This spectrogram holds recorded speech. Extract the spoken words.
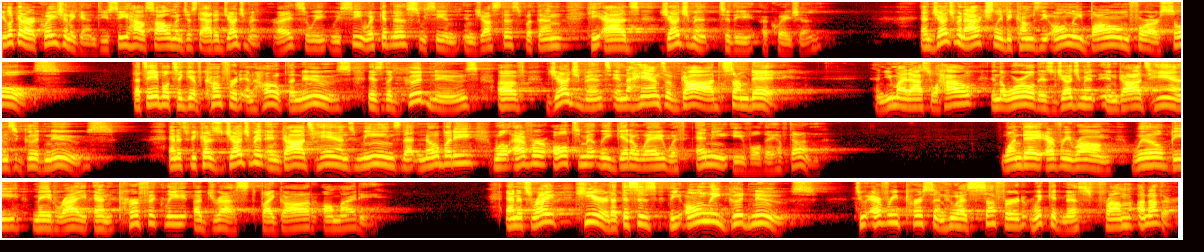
You look at our equation again, do you see how Solomon just added judgment, right? So we, we see wickedness, we see injustice, but then he adds judgment to the equation. And judgment actually becomes the only balm for our souls that's able to give comfort and hope. The news is the good news of judgment in the hands of God someday. And you might ask, well, how in the world is judgment in God's hands good news? And it's because judgment in God's hands means that nobody will ever ultimately get away with any evil they have done. One day, every wrong will be made right and perfectly addressed by God Almighty. And it's right here that this is the only good news to every person who has suffered wickedness from another,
